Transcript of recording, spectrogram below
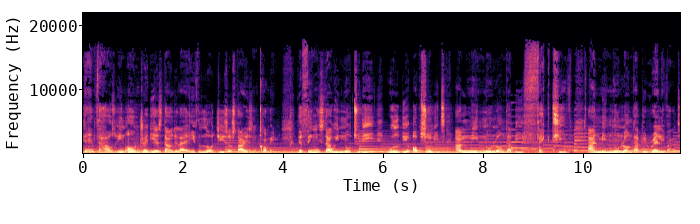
10,000, in 100 years down the line, if the Lord Jesus tarries in coming, the things that we know today will be obsolete and may no longer be effective and may no longer be relevant.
